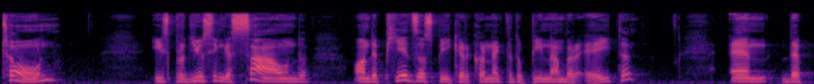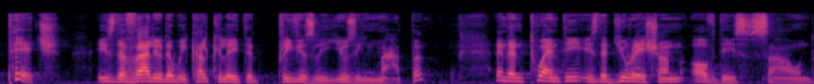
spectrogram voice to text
tone is producing a sound on the piezo speaker connected to pin number 8, and the pitch is the value that we calculated previously using map, and then 20 is the duration of this sound.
